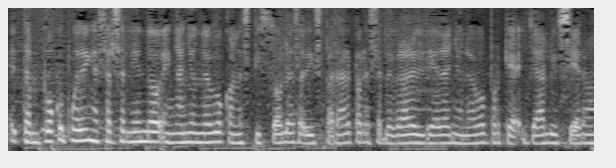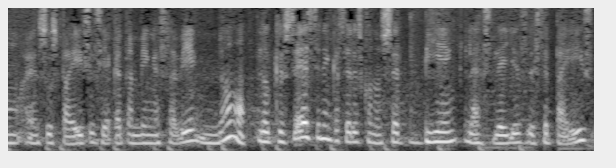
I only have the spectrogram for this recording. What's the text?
Eh, tampoco pueden estar saliendo en Año Nuevo con las pistolas a disparar para celebrar el Día de Año Nuevo porque ya lo hicieron en sus países y acá también está bien. No, lo que ustedes tienen que hacer es conocer bien las leyes de este país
